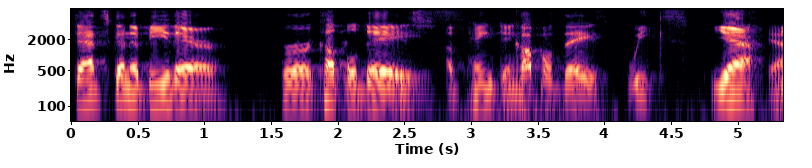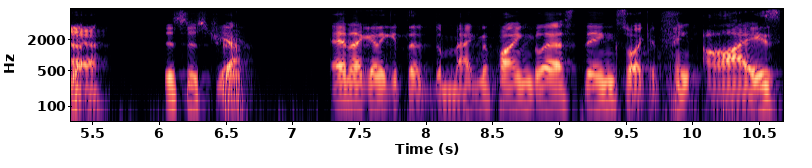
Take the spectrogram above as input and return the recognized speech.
that's going to be there for a couple For days, days. of painting. couple days, weeks. yeah, Yeah. yeah, This is true. Yeah. And I gotta get the, the magnifying glass thing so I can paint eyes.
